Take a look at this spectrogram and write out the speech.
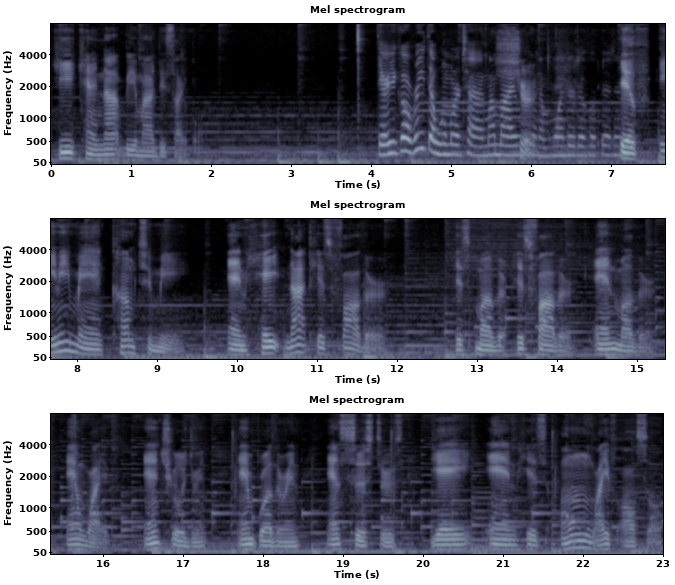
he cannot be my disciple. there you go read that one more time my mind Sure. kind of wandered a little bit If any man come to me and hate not his father, his mother, his father and mother and wife and children and brethren and sisters, yea, and his own life also,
